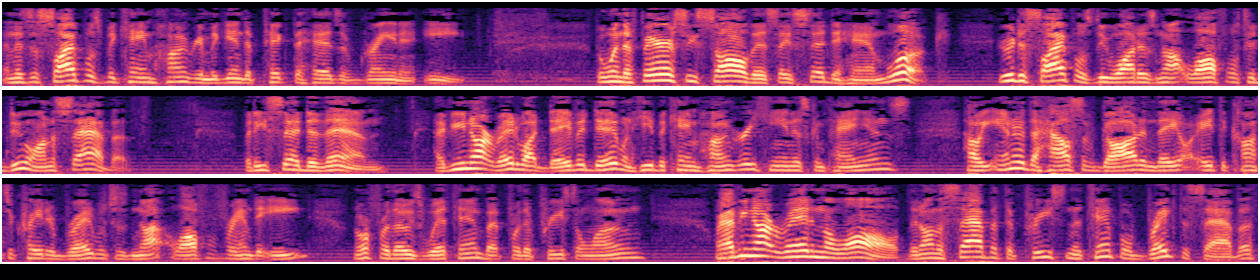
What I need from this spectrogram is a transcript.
and his disciples became hungry and began to pick the heads of grain and eat. But when the Pharisees saw this, they said to him, Look, your disciples do what is not lawful to do on a Sabbath. But he said to them, Have you not read what David did when he became hungry, he and his companions? How he entered the house of God and they ate the consecrated bread, which was not lawful for him to eat, nor for those with him, but for the priest alone? Or have you not read in the law that on the Sabbath the priests in the temple break the Sabbath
